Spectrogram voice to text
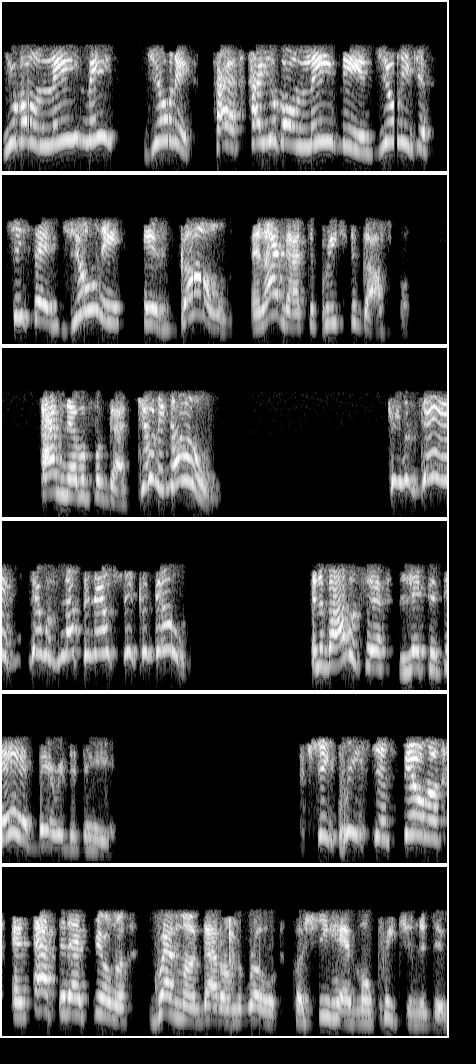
"You gonna leave me, Junie? How how you gonna leave me?" And Junie just she said, "Junie is gone, and I got to preach the gospel." I never forgot. Junie gone. She was dead. There was nothing else she could do. And the Bible says, let the dead bury the dead. She preached his funeral, and after that funeral, Grandma got on the road because she had more preaching to do.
